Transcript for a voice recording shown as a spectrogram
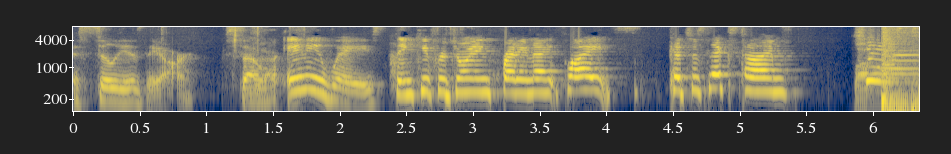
as silly as they are. So, Exactly. anyways, thank you for joining Friday Night Flights. Catch us next time. Cheers.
